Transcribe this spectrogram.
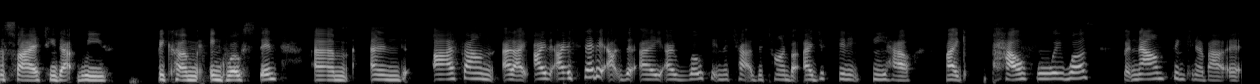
society that we've become engrossed in. Um, and I found, I, I, I said it at the, I, I wrote it in the chat at the time, but I just didn't see how like powerful it was. But now I'm thinking about it,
